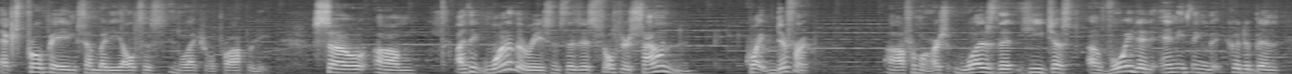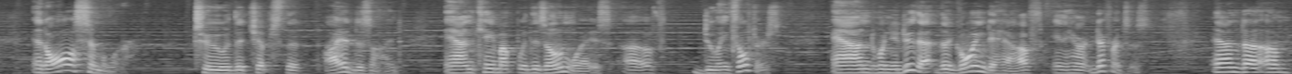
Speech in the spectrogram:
expropriating somebody else's intellectual property. So um, I think one of the reasons that his filters sounded quite different uh, from ours was that he just avoided anything that could have been at all similar to the chips that I had designed and came up with his own ways of doing filters. And when you do that, they're going to have inherent differences. And uh, um,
